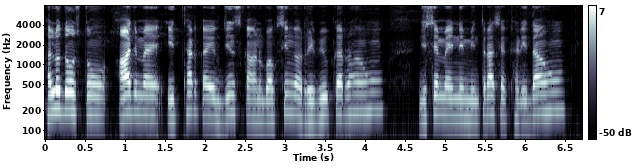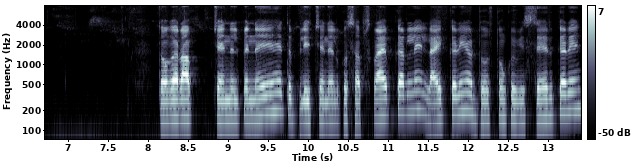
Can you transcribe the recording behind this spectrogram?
हेलो दोस्तों, आज मैं इथर का एक जींस का अनबॉक्सिंग और रिव्यू कर रहा हूँ, जिसे मैंने मिंत्रा से ख़रीदा हूँ। तो अगर आप चैनल पर नए हैं तो प्लीज़ चैनल को सब्सक्राइब कर लें, लाइक करें और दोस्तों को भी शेयर करें।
